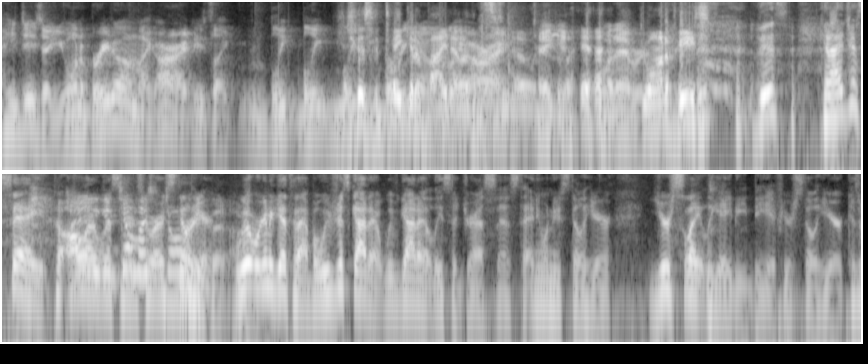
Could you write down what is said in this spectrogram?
he did. He's like, "You want a burrito?" I'm like, "All right." He's like, "Bleep, bleep, bleep." just taking a bite I'm out of the like, "All right, burrito. and Take it, like, whatever. Do you want a piece? This can I just say to all our listeners who are still here, but, all we're, uh, we're gonna get to that, but we've just got to we've got to at least address this to anyone who's still here. You're slightly ADD if you're still here because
